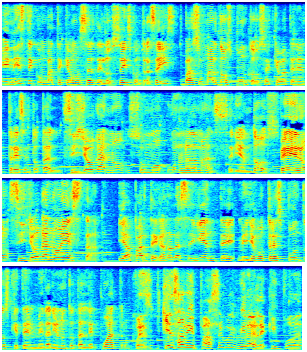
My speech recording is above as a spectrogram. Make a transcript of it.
en este combate que vamos a hacer de los 6 contra 6, va a sumar 2 puntos, o sea que va a tener 3 en total. Si yo gano, sumo 1 nada más, serían 2. Pero si yo gano esta y aparte gano la siguiente, me llevo 3 puntos que te, me darían un total de 4. Pues quién sabe y pase, güey. Mira, el equipo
